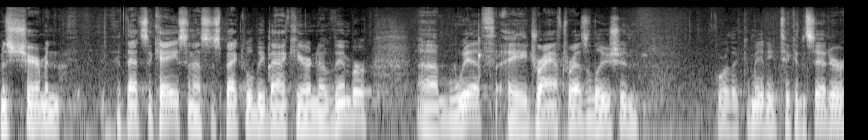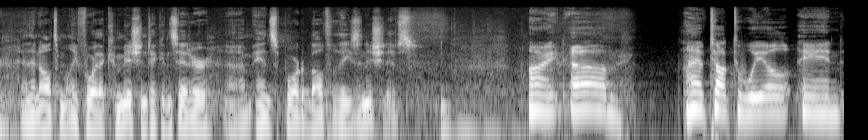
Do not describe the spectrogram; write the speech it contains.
Mr. Chairman, if that's the case, and I suspect we'll be back here in November um, with a draft resolution for the committee to consider, and then ultimately for the commission to consider um, in support of both of these initiatives. All right, um, I have talked to Will, and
